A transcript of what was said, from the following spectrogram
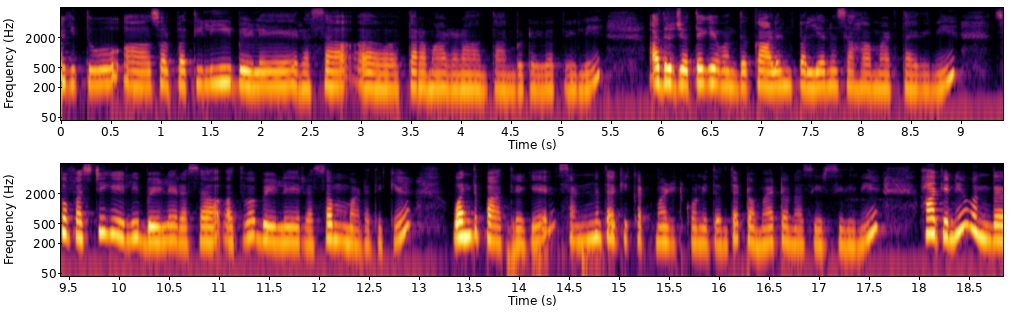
ಆಗಿತ್ತು. ಸ್ವಲ್ಪ ತಿಳಿ, ಬೇಳೆ, ರಸ ಥರ ಮಾಡೋಣ ಅಂತ ಅಂದ್ಬಿಟ್ಟು ಇವತ್ತು ಇಲ್ಲಿ. ಅದ್ರ ಜೊತೆಗೆ ಒಂದು ಕಾಳಿನ ಪಲ್ಯನೂ ಸಹ ಮಾಡ್ತಾ ಇದ್ದೀನಿ. ಸೊ ಫಸ್ಟಿಗೆ ಇಲ್ಲಿ ಬೇಳೆ ರಸ ಅಥವಾ ಬೇಳೆ ರಸಂ ಮಾಡೋದಕ್ಕೆ ಒಂದು ಪಾತ್ರೆಗೆ ಸಣ್ಣದಾಗಿ ಕಟ್ ಮಾಡಿಟ್ಕೊಂಡಿದ್ದಂಥ ಟೊಮ್ಯಾಟೊನ ಸೇರಿಸಿದ್ದೀನಿ. ಹಾಗೆಯೇ ಒಂದು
